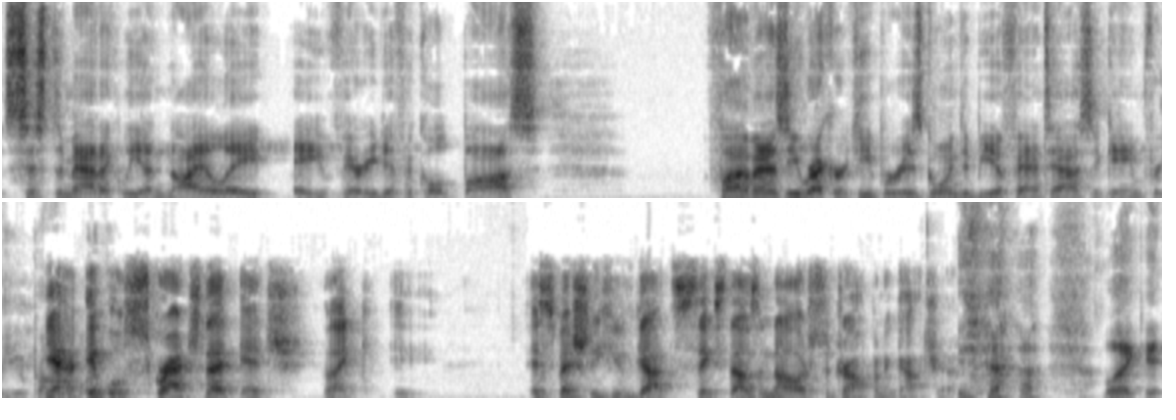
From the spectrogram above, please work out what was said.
systematically annihilate a very difficult boss. Final Fantasy Record Keeper is going to be a fantastic game for you. Probably. Yeah, it will scratch that itch. Like, especially if you've got six thousand dollars to drop in a gacha. Yeah, like, it,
